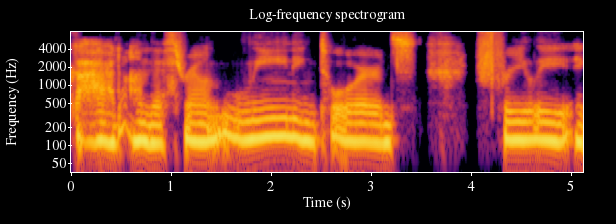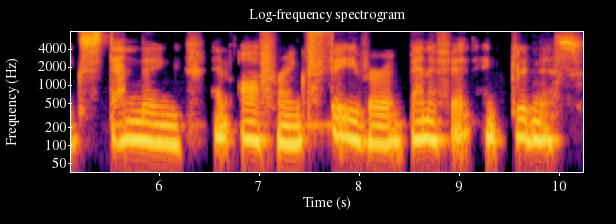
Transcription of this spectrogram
God on the throne leaning towards freely extending and offering favor and benefit and goodness.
